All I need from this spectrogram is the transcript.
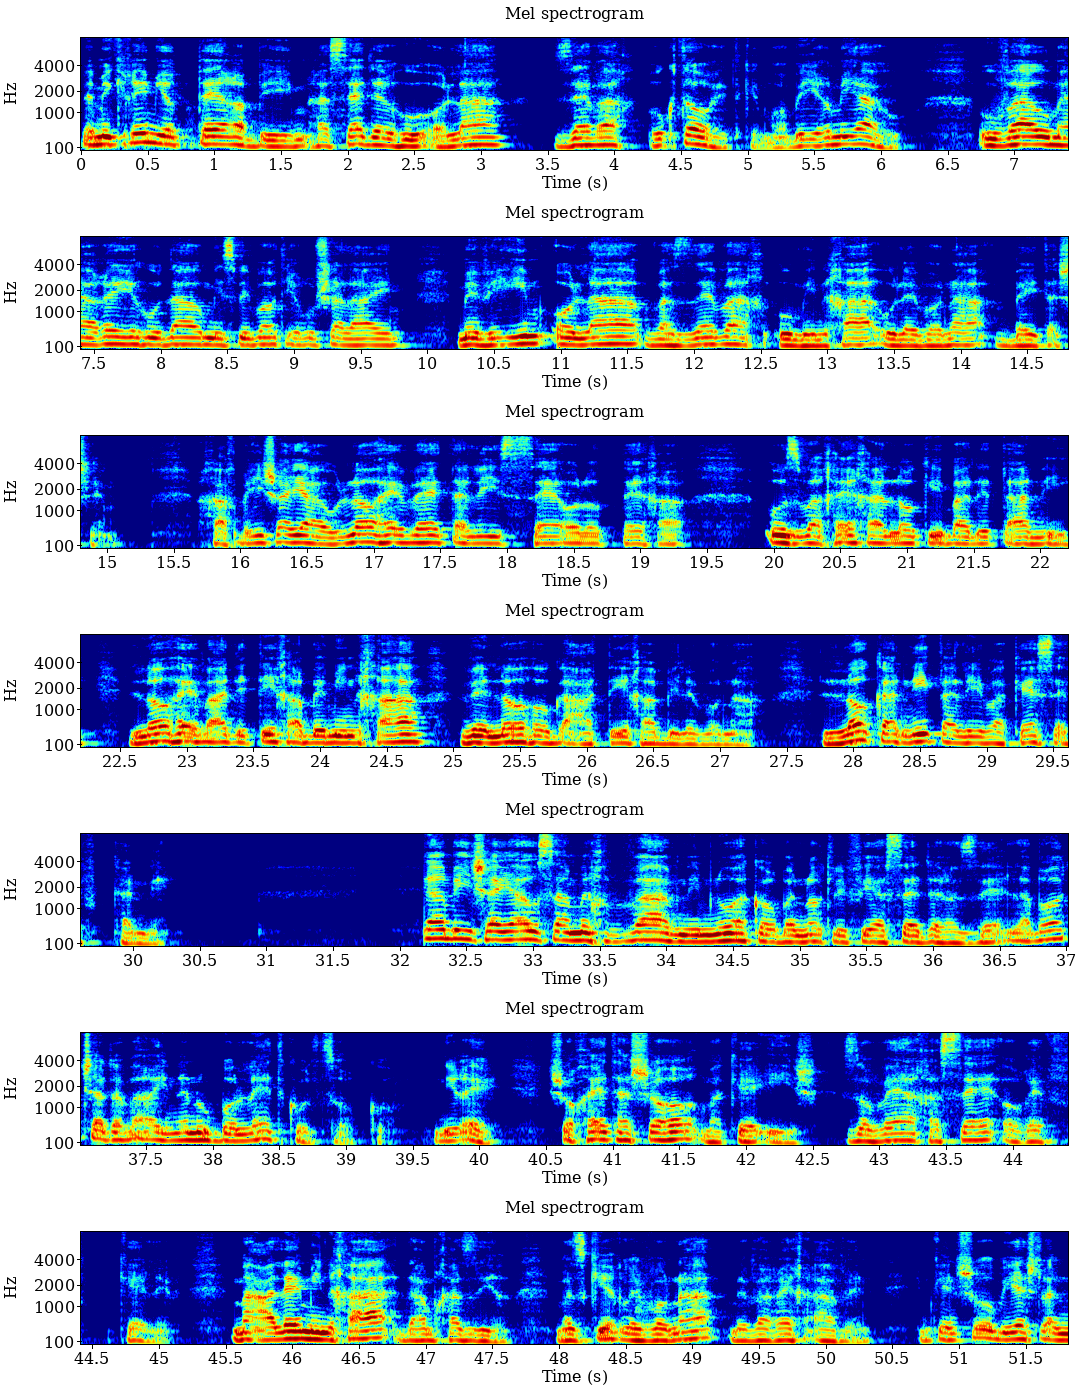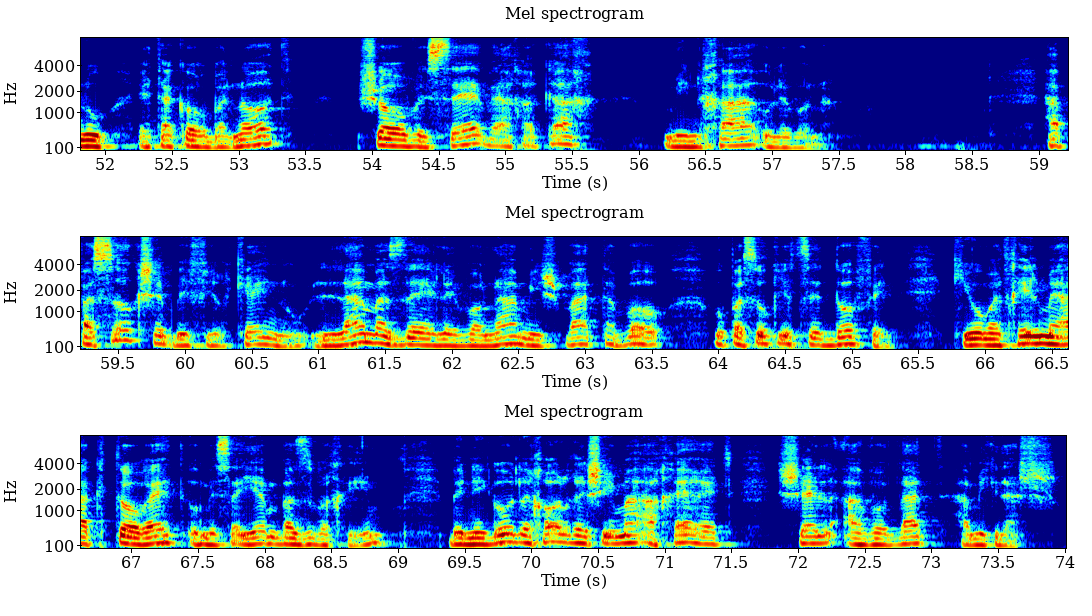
במקרים יותר רבים הסדר הוא עולה, זבח וקטורת, כמו בירמיהו. ובאו מערי יהודה ומסביבות ירושלים, מביאים עולה וזבח ומנחה ולבונה בית השם. וכך בישעיהו, לא הבאת לי שאולותיך, וזבחיך לא כיבדתני, לא הבדתיך במנחה, ולא הוגעתיך בלבונה. לא קנית לי בכסף קנה. גם בישעיהו ס"ו נמנו הקורבנות לפי הסדר הזה, למרות שהדבר איננו בולט כל צורכו. נראה, שוחט השור מכה איש, זובח השה עורף כלב, מעלה מנחה דם חזיר, מזכיר לבונה מברך אבן. אם כן, שוב, יש לנו את הקורבנות, שור ושה, ואחר כך מנחה ולבונה. הפסוק שבפרקנו, למה זה לבונה משבט תבוא, הוא פסוק יוצא דופן, כי הוא מתחיל מהקטורת ומסיים בזבחים, בניגוד לכל רשימה אחרת של עבודת המקדש.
